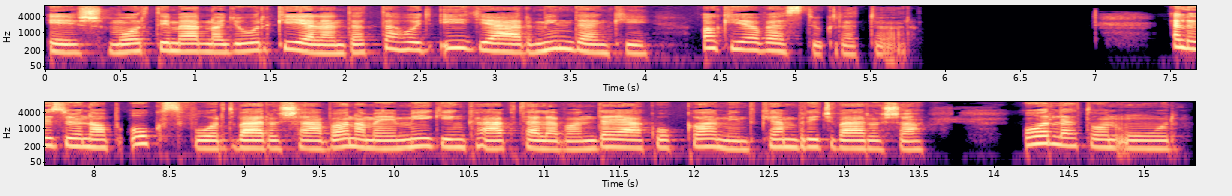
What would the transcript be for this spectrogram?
És Mortimer nagyúr kijelentette, hogy így jár mindenki, aki a vesztükre tör. Előző nap Oxford városában, amely még inkább tele van deákokkal, mint Cambridge városa, Orleton úr,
